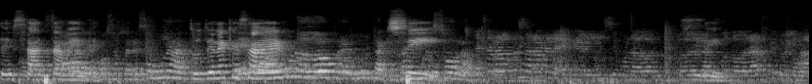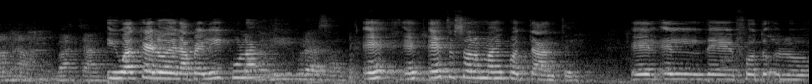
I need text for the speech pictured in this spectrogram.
Exactamente. cosas, pero eso es una. Tú tienes que saber- Una o dos preguntas, quizás Sí. una sola. Esa pregunta sale en el, en el simulador, lo de Sí. la fotográfico y Ajá, bastante. Igual que lo de la La película, película, esa. es- es- estos son los más importantes. El, el de foto- los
